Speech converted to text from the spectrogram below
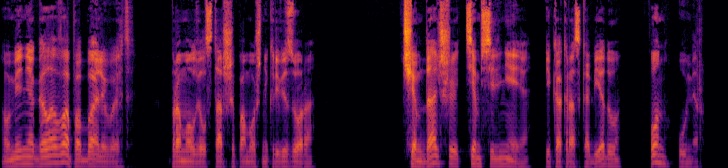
у меня голова побаливает», — промолвил старший помощник ревизора. Чем дальше, тем сильнее, и как раз к обеду он умер.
